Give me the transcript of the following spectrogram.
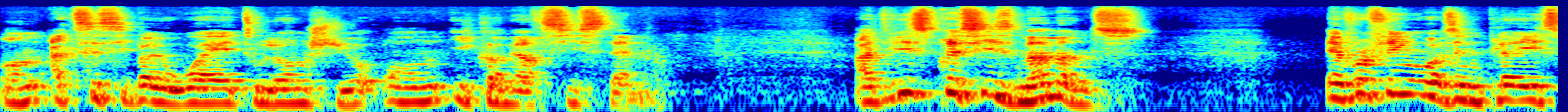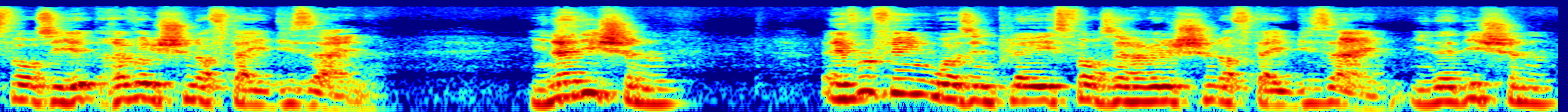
on accessible way to launch your own e-commerce system. At this precise moment, everything was in place for the revolution of type design. In addition, everything was in place for the revolution of type design. In addition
